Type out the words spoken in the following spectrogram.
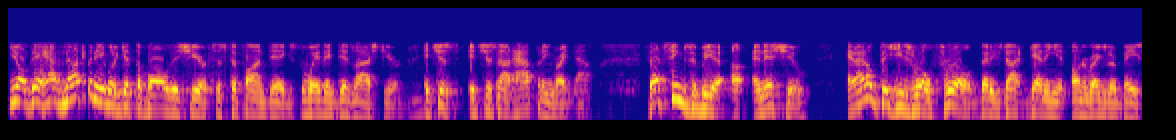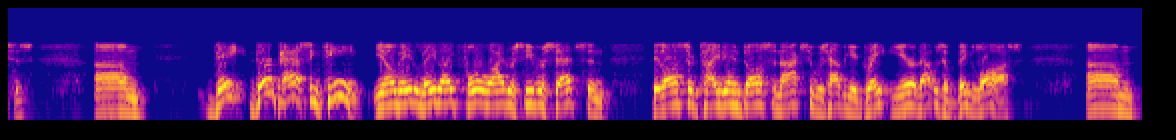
you know, they have not been able to get the ball this year to Stefon Diggs the way they did last year. Mm-hmm. It's just it's just not happening right now. That seems to be a, a, an issue and I don't think he's real thrilled that he's not getting it on a regular basis. Um, they they're a passing team. You know, they they like four wide receiver sets, and they lost their tight end Dawson Knox, who was having a great year. That was a big loss. Um,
